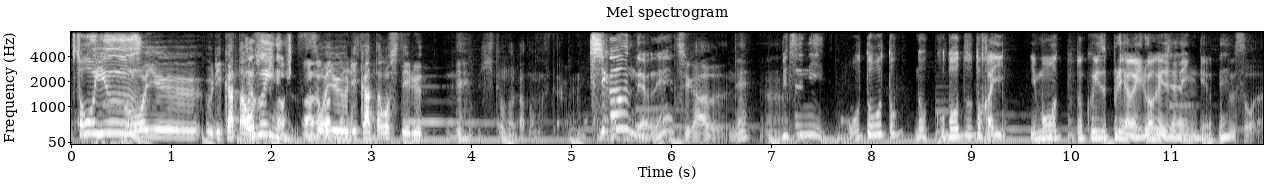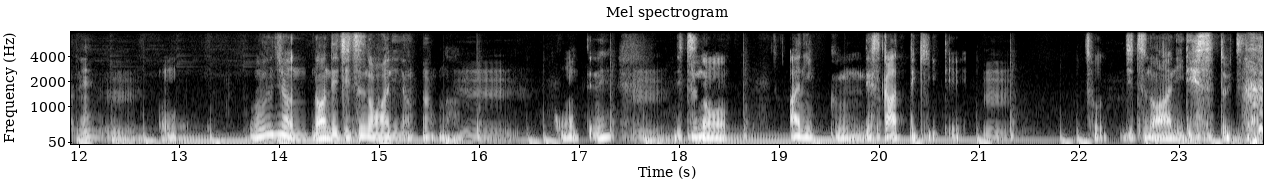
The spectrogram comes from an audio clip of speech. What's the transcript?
そういう、そういう売り方をし類の人そういう売り方をしているね、人だかと思ってたからね。違うんだよね。違うね。うん別に、弟の、弟とかい妹のクイズプレイヤーがいるわけじゃないんだよねうん。そうだね。うん。うんじゃあ、なんで実の兄なんだろうな、うん。と思ってね。うん。実の兄くんですかって聞いて、うん。そう、実の兄です。と言ってたんで。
